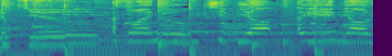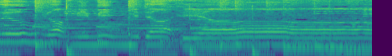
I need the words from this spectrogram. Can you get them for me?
လုံချူအစွမ်းကိုချစ်ပြအေးများဆုံးငါမိမိမြတ်တရား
